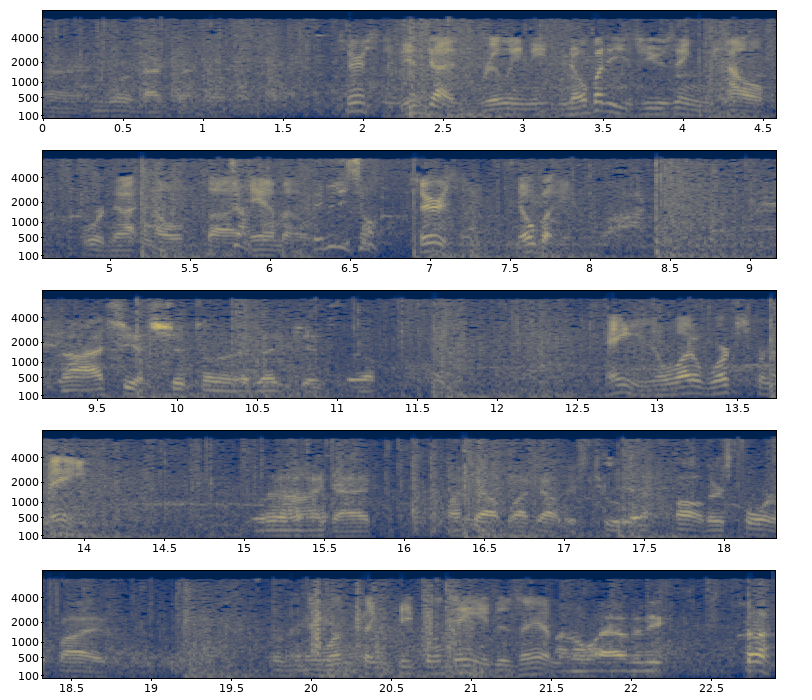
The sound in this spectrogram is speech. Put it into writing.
Alright, I'm going back that way. Seriously, these guys really need. Nobody's using health or not health uh, ammo. Seriously, nobody. Nah, I see a shit ton of red kids though. Hey, you know what? It works for me. Oh, I died. Watch out, watch out. There's two of them. Oh, there's four or five. And one thing people need is ammo. I don't have any. Huh.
